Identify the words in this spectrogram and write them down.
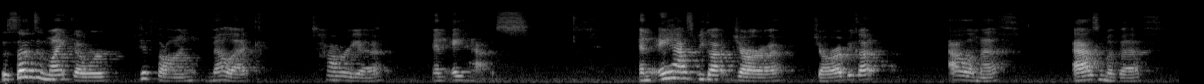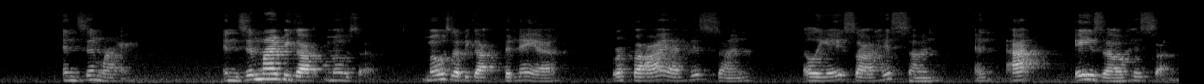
The sons of Micah were Pithon, Melech, Tariah, and Ahaz. And Ahaz begot Jarah, Jarah begot Alameth, Azmaveth, and Zimri. And Zimri begot Moza. Moza begot Benaiah, Raphaiah his son, Eleazar his son, and Azel his son.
